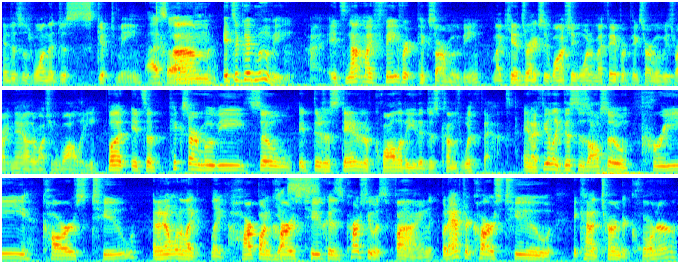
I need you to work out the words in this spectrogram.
and this was one that just skipped me. I saw. it Um, it's a good movie. It's not my favorite Pixar movie. My kids are actually watching one of my favorite Pixar movies right now. They're watching WALL-E. But it's a Pixar movie, so it, there's a standard of quality that just comes with that. And I feel like this is also pre Cars 2. And I don't want to like like harp on Cars Yes. 2 because Cars 2 was fine. But after Cars 2, it kind of turned a corner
